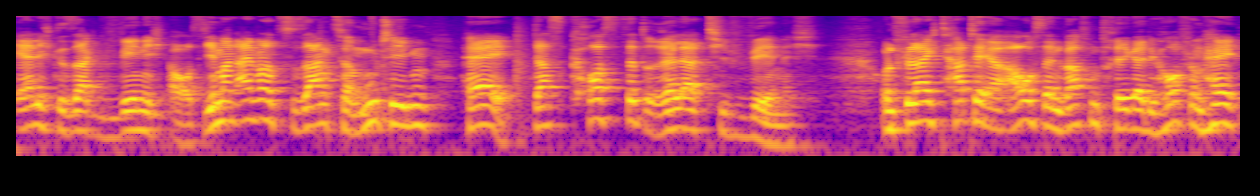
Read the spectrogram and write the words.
ehrlich gesagt wenig aus. Jemand einfach nur zu sagen, zu ermutigen, hey, das kostet relativ wenig. Und vielleicht hatte er auch, sein Waffenträger, die Hoffnung, hey,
